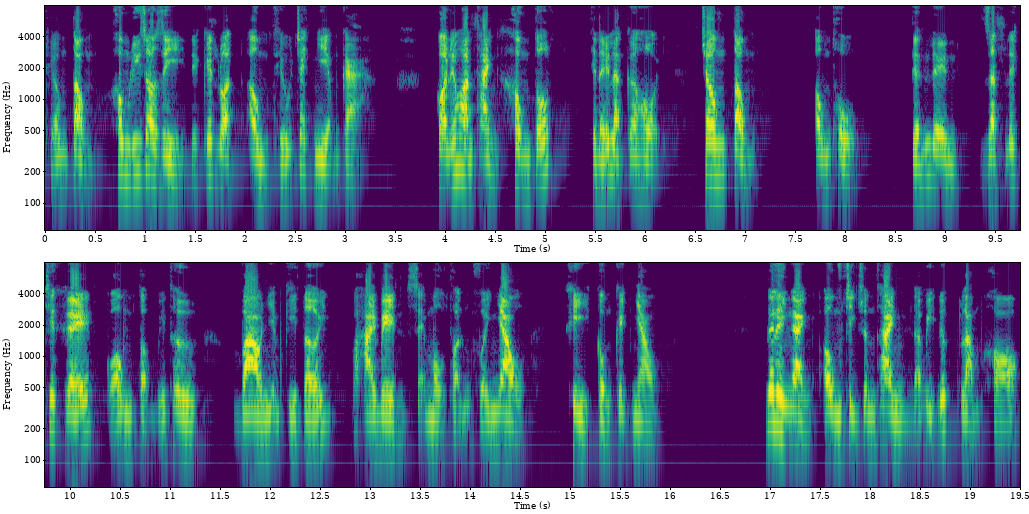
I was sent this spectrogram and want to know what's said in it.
thì ông Tổng không lý do gì để kết luận ông thiếu trách nhiệm cả. Còn nếu hoàn thành không tốt thì đấy là cơ hội cho ông Tổng, ông Thủ tiến lên giật lấy chiếc ghế của ông Tổng Bí Thư vào nhiệm kỳ tới và hai bên sẽ mâu thuẫn với nhau khi công kích nhau. Đây là hình ảnh ông Trịnh Xuân Thanh đã bị Đức làm khó.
